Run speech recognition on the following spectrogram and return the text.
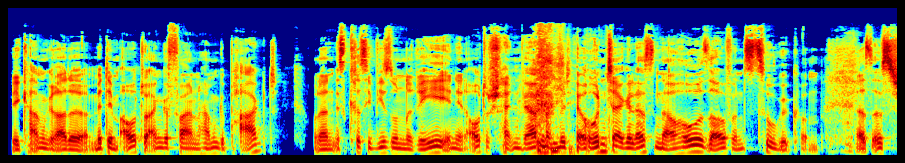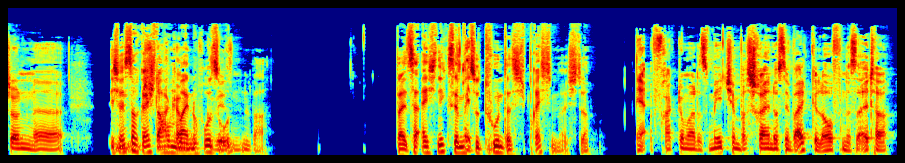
wir kamen gerade mit dem Auto angefahren, haben geparkt und dann ist Chrissy wie so ein Reh in den Autoscheinwerfer mit heruntergelassener Hose auf uns zugekommen. Das ist schon. Äh, Ich weiß auch gar nicht, warum meine Hose gewesen. unten war. Weil es hat eigentlich nichts damit zu tun, dass ich brechen möchte. Ja, frag doch mal das Mädchen, was schreiend aus dem Wald gelaufen ist, Alter.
